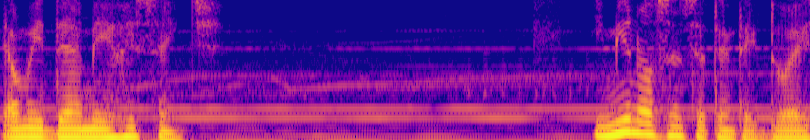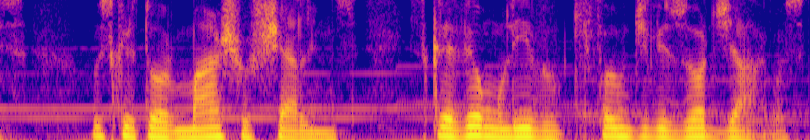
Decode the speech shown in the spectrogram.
é uma ideia meio recente. Em 1972, o escritor Marshall Shellings escreveu um livro que foi um divisor de águas,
